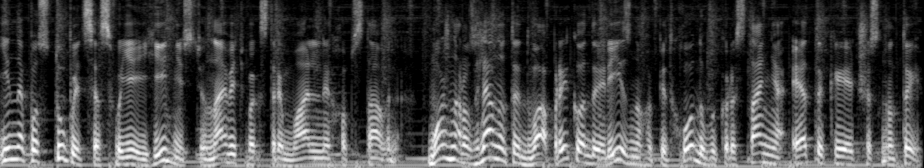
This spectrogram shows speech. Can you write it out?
і не поступиться своєю гідністю навіть в екстремальних обставинах. Можна розглянути два приклади різного підходу використання етики чесноти.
